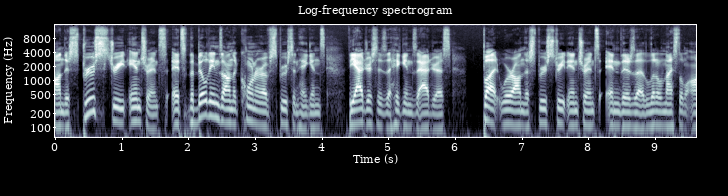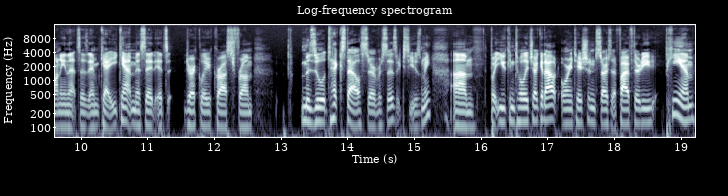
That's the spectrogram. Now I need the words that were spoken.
on the Spruce Street entrance, it's the building's on the corner of Spruce and Higgins. The address is a Higgins address, but we're on the Spruce Street entrance, and there's a little nice little awning that says MCAT. You can't miss it. It's directly across from Missoula Textile Services, excuse me. Um, but you can totally check it out. Orientation starts at 5:30 p.m.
